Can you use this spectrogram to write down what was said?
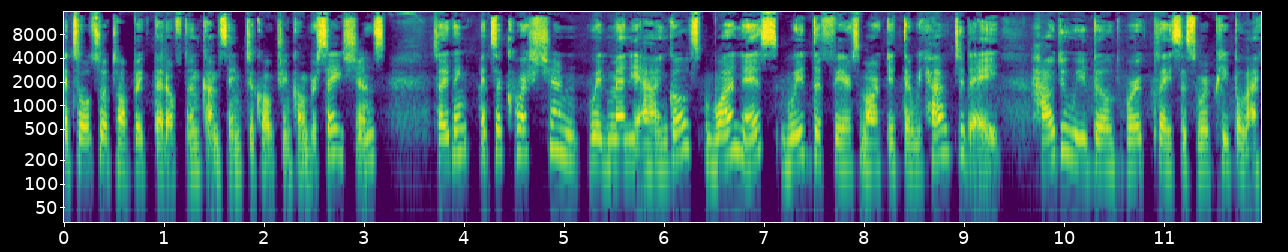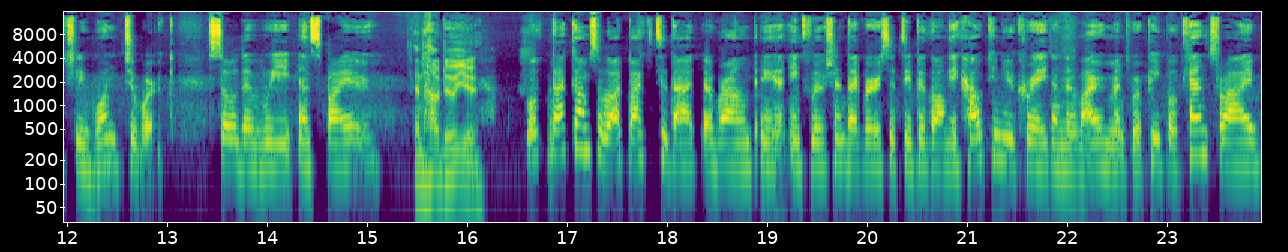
it's also a topic that often comes into coaching conversations. So I think it's a question with many angles. One is with the fierce market that we have today, how do we build workplaces where people actually want to work so that we inspire? And how do you? Well, that comes a lot back to that around uh, inclusion, diversity, belonging. How can you create an environment where people can thrive,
